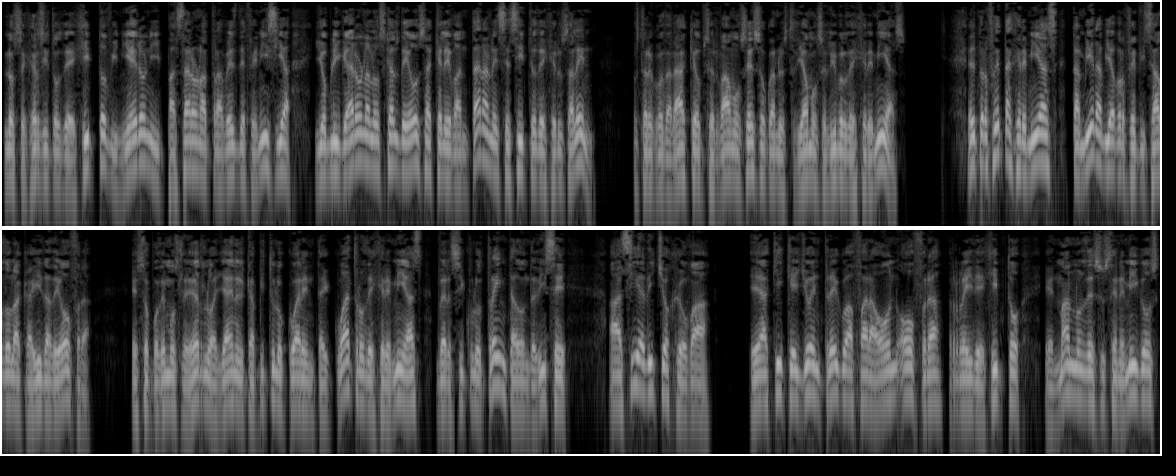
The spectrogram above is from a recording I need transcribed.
Los ejércitos de Egipto vinieron y pasaron a través de Fenicia y obligaron a los caldeos a que levantaran ese sitio de Jerusalén. Usted recordará que observamos eso cuando estudiamos el libro de Jeremías. El profeta Jeremías también había profetizado la caída de Ofra. Eso podemos leerlo allá en el capítulo cuarenta y cuatro de Jeremías, versículo treinta, donde dice Así ha dicho Jehová He aquí que yo entrego a Faraón Ofra, rey de Egipto, en mano de sus enemigos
